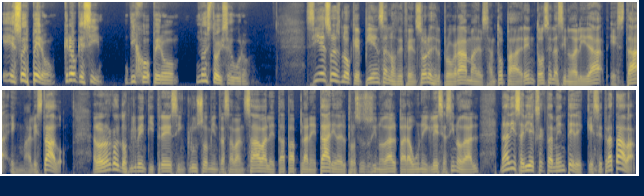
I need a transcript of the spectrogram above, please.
eso espero, creo que sí, dijo, pero no estoy seguro. Si eso es lo que piensan los defensores del programa del Santo Padre, entonces la sinodalidad está en mal estado. A lo largo del 2023, incluso mientras avanzaba la etapa planetaria del proceso sinodal para una iglesia sinodal, nadie sabía exactamente de qué se trataba.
